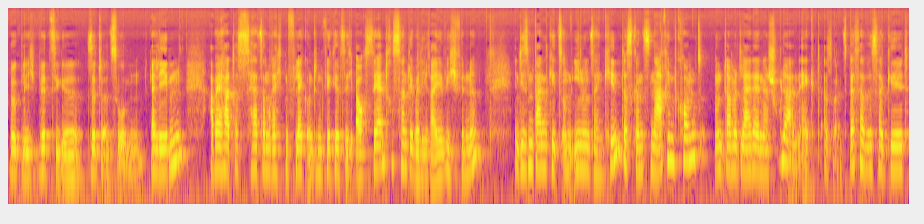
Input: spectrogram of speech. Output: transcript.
wirklich witzige Situationen erleben. Aber er hat das Herz am rechten Fleck und entwickelt sich auch sehr interessant über die Reihe, wie ich finde. In diesem Band geht es um ihn und sein Kind, das ganz nach ihm kommt und damit leider in der Schule aneckt, also als Besserwisser gilt.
